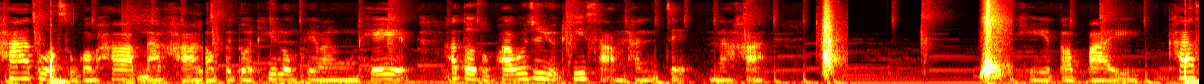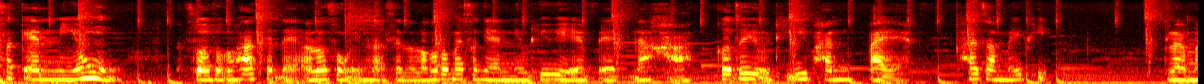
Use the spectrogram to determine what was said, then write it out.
ค่าตรวจสุขภาพนะคะ เราไปตรวจที่โรงพยาบาลกรุงเทพ ค่าตรวจสุขภาพก็จะอยู่ที่3,700นะคะ โอเค ต่อไปค่าสแกนนิ้วส่วนสุขภาพเสร็จแล้วเราส่งเอกสารเสร็จแล้วเราก็ต้องไปสแกนนิ้วที่ VFS นะคะ ก็จะอยู่ที่พันแปดถ้าจำไม่ผิดประม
